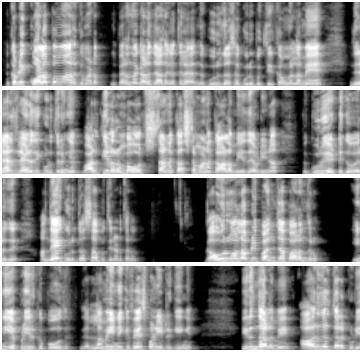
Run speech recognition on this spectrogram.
எனக்கு அப்படியே குழப்பமாக இருக்குது மேடம் இந்த பிறந்த கால ஜாதகத்தில் இந்த குரு தசை குரு புத்தி இருக்கவங்க எல்லாமே இந்த நேரத்தில் எழுதி கொடுத்துருங்க. வாழ்க்கையில் ரொம்ப ஒர்ஸ்டான கஷ்டமான காலம் எது அப்படின்னா இந்த குரு எட்டுக்கு வருது. அதே குரு தசா புத்தி நடத்துறது. கௌரவம்லாம் அப்படியே பஞ்சா பறந்துடும் இனி எப்படி இருக்க போகுது? இது எல்லாமே இன்றைக்கி ஃபேஸ் பண்ணிகிட்டு இருக்கீங்க இருந்தாலுமே ஆறுதல் தரக்கூடிய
